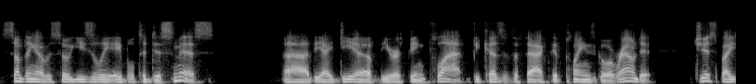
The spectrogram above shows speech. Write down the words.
something I was so easily able to dismiss, uh, the idea of the Earth being flat because of the fact that planes go around it, just by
